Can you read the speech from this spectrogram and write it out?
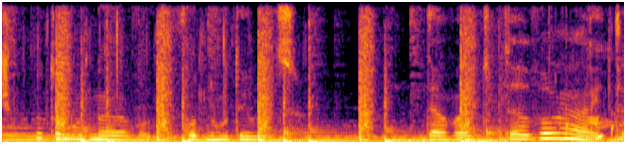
Що там одне в одного дивиться? Давайте, давайте.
